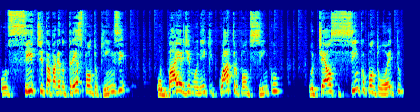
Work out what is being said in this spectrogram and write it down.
O City tá pagando 3,15. O Bayern de Munique, 4,5. O Chelsea, 5,8.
